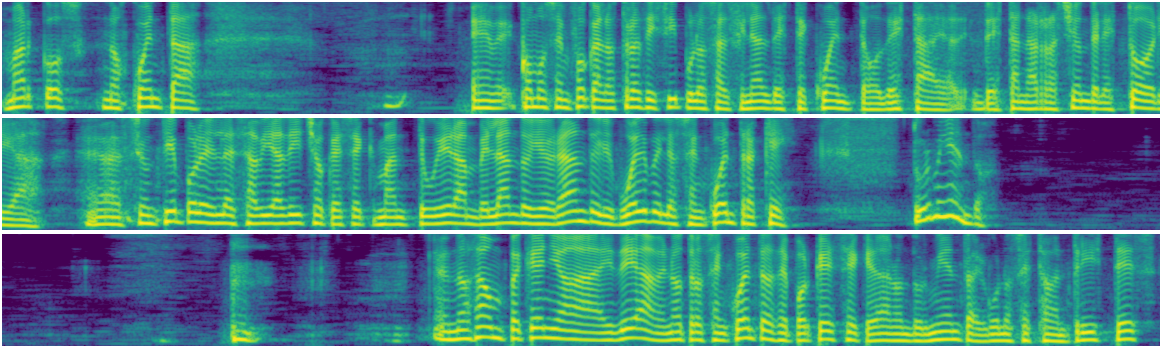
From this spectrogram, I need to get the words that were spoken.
Marcos nos cuenta eh, cómo se enfocan los tres discípulos al final de este cuento, de esta, de esta narración de la historia. Eh, hace un tiempo les, había dicho que se mantuvieran velando y orando y vuelve y los encuentra ¿qué? Durmiendo. Nos da una pequeña idea en otros encuentros de por qué se quedaron durmiendo. Algunos estaban tristes,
